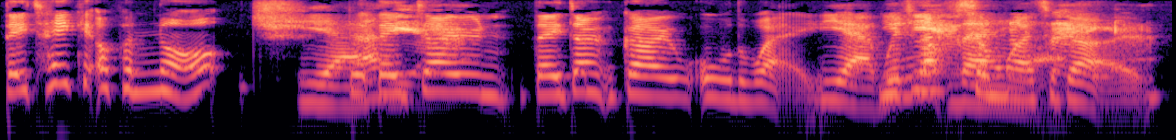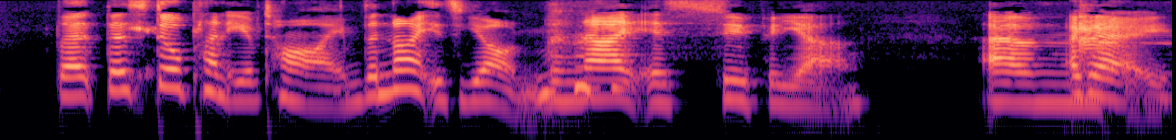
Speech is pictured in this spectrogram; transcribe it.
They take it up a notch, Yeah. but they Yeah. don't. They don't go all the way. Yeah, we're you've not left somewhere yet. to go. but there's still plenty of time. The night is young. The night is super young. Um, okay.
